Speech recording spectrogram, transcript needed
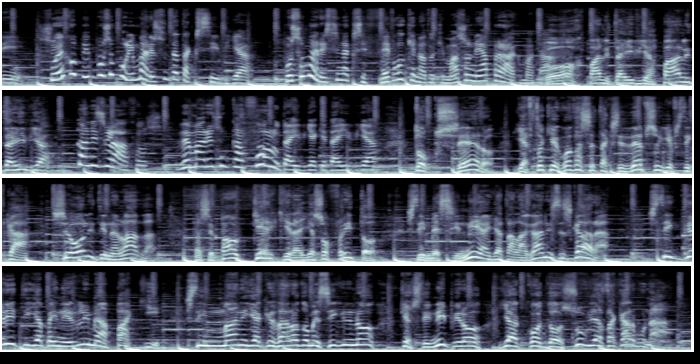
Σωτήρη, σου έχω πει πόσο πολύ μου αρέσουν τα ταξίδια. Πόσο μου αρέσει να ξεφεύγω και να δοκιμάσω νέα πράγματα. Ωχ, πάλι τα ίδια, πάλι τα ίδια. Κάνεις λάθος. Δεν μ' αρέσουν καθόλου τα ίδια και τα ίδια. Το ξέρω. Γι' αυτό και εγώ θα σε ταξιδέψω γευστικά σε όλη την Ελλάδα. Θα σε πάω Κέρκυρα για σοφρίτο, στη Μεσσηνία για τα λαγάνι στη Σκάρα, στην Κρήτη για πενιρλί με απάκι, στη Μάνη για κρυθαρότο με σύγχρονο και στην Ήπειρο για κοντοσούβλια στα κάρβουνα.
